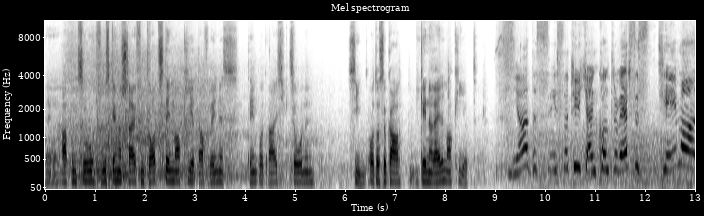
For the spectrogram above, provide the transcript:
äh, ab und zu Fußgängerstreifen trotzdem markiert, auch wenn es Tempo 30 Zonen sind oder sogar generell markiert? Ja, das ist natürlich ein kontroverses Thema.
